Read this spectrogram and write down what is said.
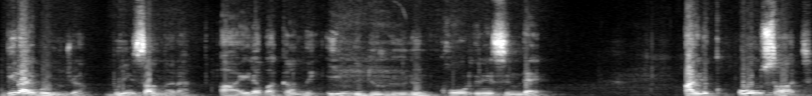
bir ay boyunca bu insanlara Aile Bakanlığı İl Müdürlüğü'nün koordinesinde aylık 10 saat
